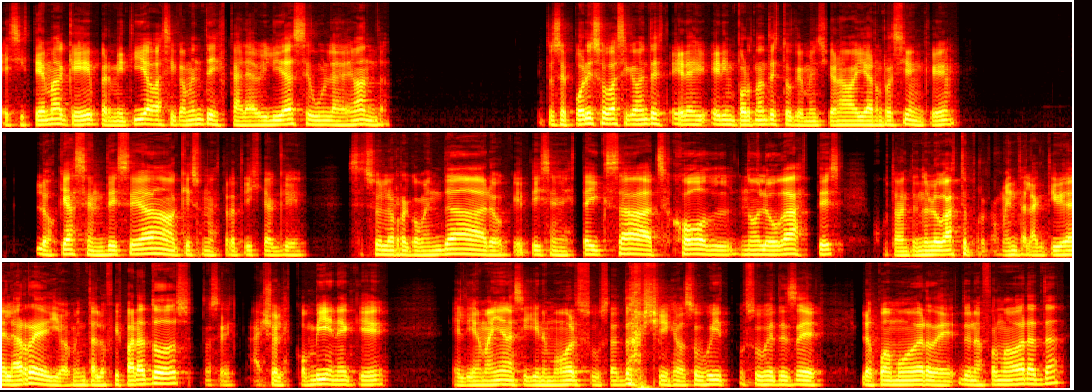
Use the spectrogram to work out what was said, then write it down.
El sistema que permitía básicamente escalabilidad según la demanda. Entonces, por eso básicamente era, importante esto que mencionaba Jan recién, que los que hacen DCA, que es una estrategia que se suele recomendar, o que te dicen stake sats, hold, no lo gastes, justamente no lo gastes porque aumenta la actividad de la red y aumenta los fees para todos. Entonces a ellos les conviene que el día de mañana, si quieren mover sus Satoshi o sus, BTC, los puedan mover de, una forma barata.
